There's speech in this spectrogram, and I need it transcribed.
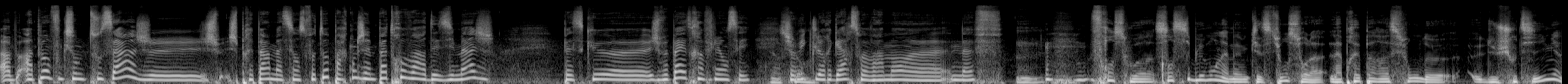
un, peu en fonction de tout ça, je, je, prépare ma séance photo. Par contre, j'aime pas trop voir des images parce que euh, je veux pas être influencée. J'ai envie que le regard soit vraiment euh, neuf. Hmm. François, sensiblement la même question sur la, la préparation de, du shooting.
